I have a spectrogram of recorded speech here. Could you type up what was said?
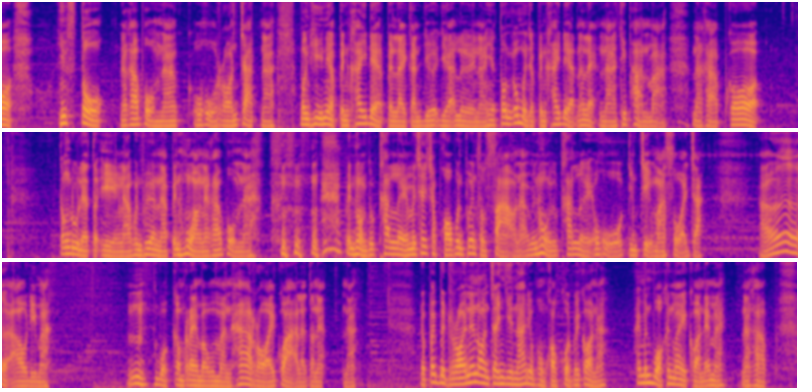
ฮิปสโตกนะครับผมนะโอ้โหร้อนจัดนะ บางทีเนี่ยเป็นไข้แดดเป็นอะไรกันเยอะแยะเลยนะเฮียต้นก็เหมือนจะเป็นไข้แดดนั่นแหละนะที่ผ่านมานะครับ ก็ ต้องดูแลตัวเองนะเพื่อนๆนะเป็นห่วงนะครับผมนะ เป็นห่วงทุกท่านเลยไม่ใช่เฉพาะเพื่อนๆสาวๆนะ เป็นห่วงทุกท่านเลย โอ้โห กิมจิมาสวยจ้ะเออ เอาดีมาอืมบวกกำไรมาประมาณห้าร้อยกว่าแล้วตอนเนี้ยนะ เดี๋ยวไปเบ็ดร้อยแน่นอนใจเย็นนะ เดี๋ยวผมขอกดไว้ก่อนนะให้มันบวกขึ้นมาอีกก่อนได้ไหมนะครับ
